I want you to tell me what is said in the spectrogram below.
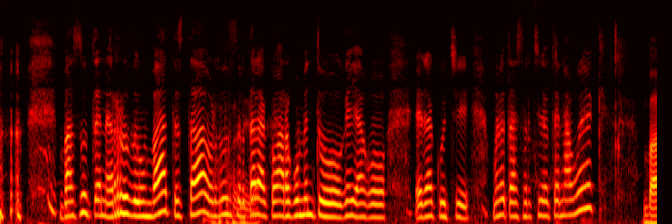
Bazuten errudun bat, ez da? Orduan zertarako argumentu gehiago erakutsi. Bueno, eta zertzioten hauek? Ba,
